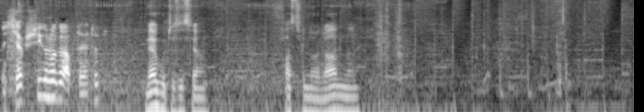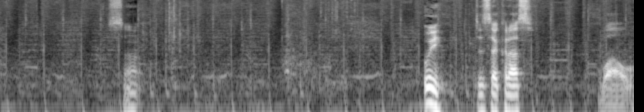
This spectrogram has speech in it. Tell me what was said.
Ich habe Shigo nur geupdatet. Ja gut, das ist ja fast wie neu laden dann. So. Ui, das ist ja krass. Wow.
